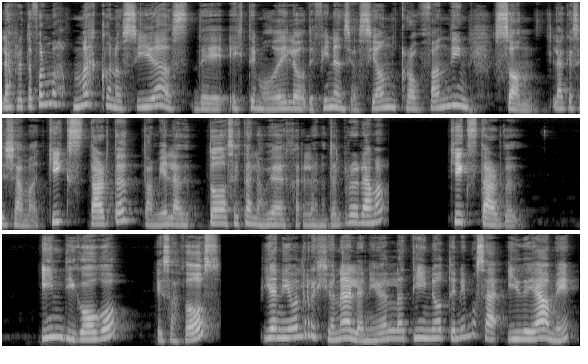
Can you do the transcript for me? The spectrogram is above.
las plataformas más conocidas de este modelo de financiación crowdfunding son la que se llama Kickstarter, también todas estas las voy a dejar en las notas del programa, Kickstarter, Indiegogo, esas dos, y a nivel regional, a nivel latino, tenemos a Ideame,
